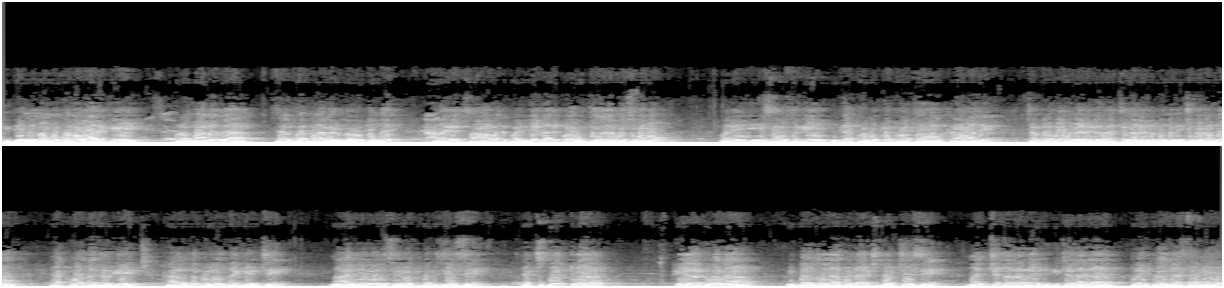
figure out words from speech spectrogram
దీన్ని నమ్ముకున్న వారికి బ్రహ్మాండంగా సెల్ఫ్ ఎంప్లాయ్మెంట్ దొరుకుతుంది. అలాగే చాలా మంది పనిచేయడానికి కూడా ఉద్యోగాలు ఇవ్వచ్చు మనం. మరి ఈ సంస్థకి ఇంకా ప్రభుత్వ ప్రోత్సాహాలు కావాలి. చంద్రబాబు నాయుడు గారు అచ్చెన్నాయుడు గారు ముందు నుంచి కూడాను ఆక్వాకల్చర్కి కరెంటు బిల్లులు తగ్గించి నాణ్యమైన సీడ్ ఉత్పత్తి చేసి ఎక్స్పోర్ట్లో ఏ రకమైన ఇబ్బందులు లేకుండా ఎక్స్పోర్ట్ చేసి మంచి ధర రైతుకి ఇచ్చేలాగా ప్రయత్నాలు చేస్తా ఉన్నారు.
